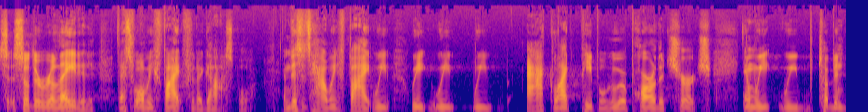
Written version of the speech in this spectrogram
So, so they're related. That's why we fight for the gospel. And this is how we fight. We, we, we, we act like people who are part of the church. And we, we've been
